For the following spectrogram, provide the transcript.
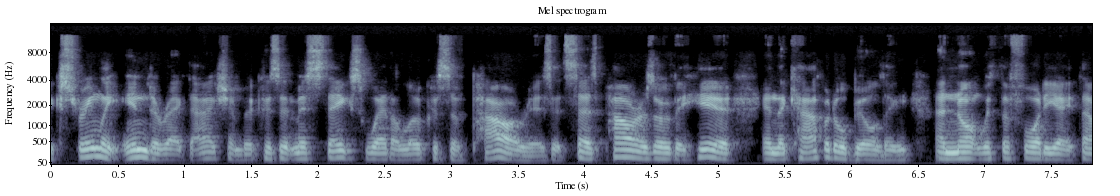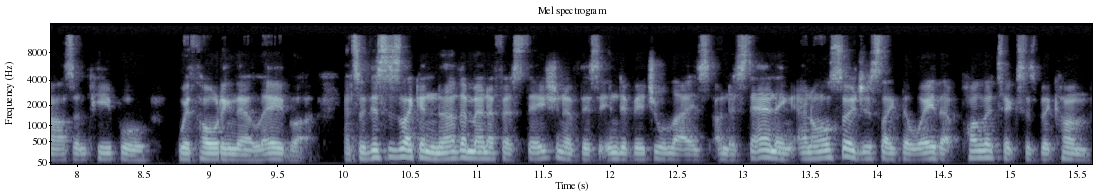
extremely indirect action because it mistakes where the locus of power is. It says power is over here in the Capitol building and not with the 48,000 people withholding their labor. And so this is like another manifestation of this individualized understanding and also just like the way that politics has become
